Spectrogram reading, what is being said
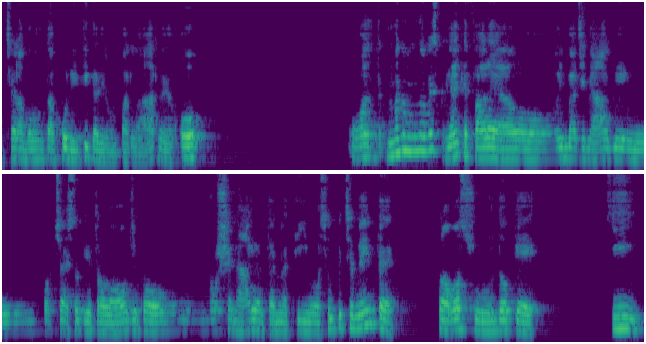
c'è la volontà politica di non parlarne o, o alt- ma non, non, riesco neanche a fare o immaginarmi un processo dietrologico, uno scenario alternativo, semplicemente trovo assurdo che chi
